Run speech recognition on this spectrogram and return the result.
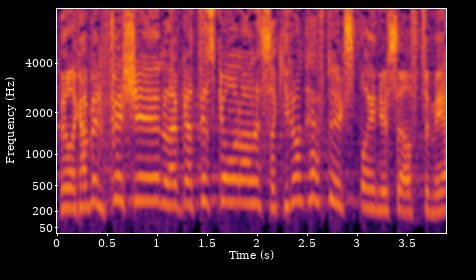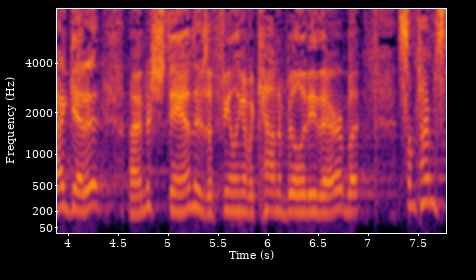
They're like, "I've been fishing and I've got this going on." It's like you don't have to explain yourself to me. I get it. I understand. There's a feeling of accountability there, but sometimes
